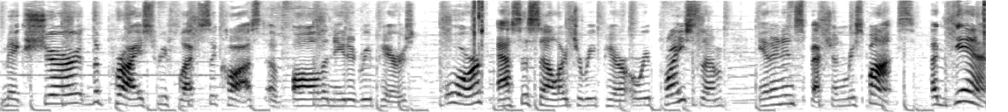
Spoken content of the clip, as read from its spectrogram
make sure the price reflects the cost of all the needed repairs or ask the seller to repair or replace them in an inspection response. Again,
